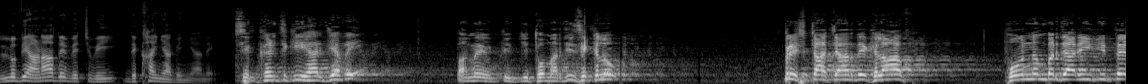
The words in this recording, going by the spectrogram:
ਲੁਧਿਆਣਾ ਦੇ ਵਿੱਚ ਵੀ ਦਿਖਾਈਆਂ ਗਈਆਂ ਨੇ। ਸਿੱਖਣ 'ਚ ਕੀ ਹਰਜ ਹੈ ਬਈ? ਭਾਵੇਂ ਜਿੱਥੋਂ ਮਰਜ਼ੀ ਸਿੱਖ ਲਓ। ਭ੍ਰਿਸ਼ਟਾਚਾਰ ਦੇ ਖਿਲਾਫ ਫੋਨ ਨੰਬਰ ਜਾਰੀ ਕੀਤੇ।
